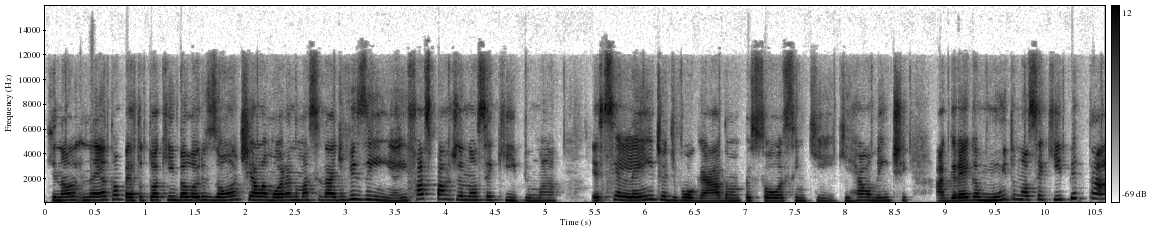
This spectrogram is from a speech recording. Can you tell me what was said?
que não, não é tão perto. Eu estou aqui em Belo Horizonte e ela mora numa cidade vizinha e faz parte da nossa equipe, uma excelente advogada, uma pessoa assim que, que realmente agrega muito nossa equipe, está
